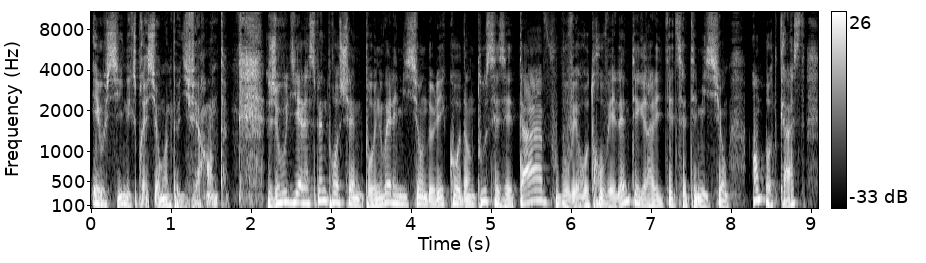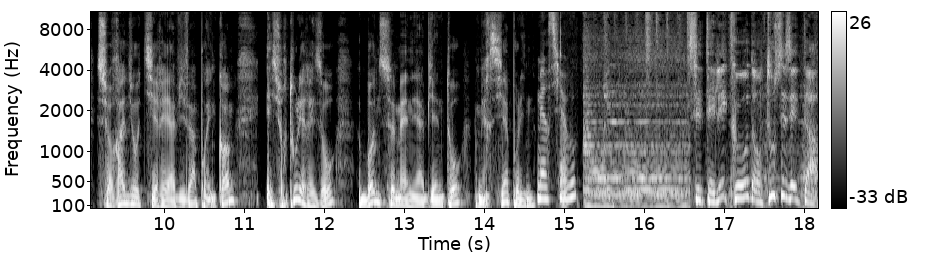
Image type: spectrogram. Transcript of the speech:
et aussi une expression un peu différente. Je vous dis à la semaine prochaine pour une nouvelle émission de l'écho dans tous ses états. Vous pouvez retrouver l'intégralité de cette émission en podcast sur radio-aviva.com et sur tous les réseaux. Bonne semaine et à bientôt. Merci à Pauline. Merci à vous. C'était l'écho dans tous ses états.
